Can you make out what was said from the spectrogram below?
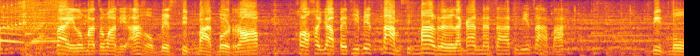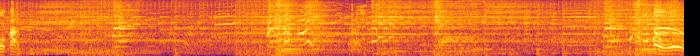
ๆ ใส่ลงมาจังหวะนี้อะโหเบ็ด10 บาทบทรอบ ขอขยับไปที่เบ็ด30บบาทเลยละกันนะจ๊ะพี่พี่จ๋าปะปิดโบก่อนเออ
